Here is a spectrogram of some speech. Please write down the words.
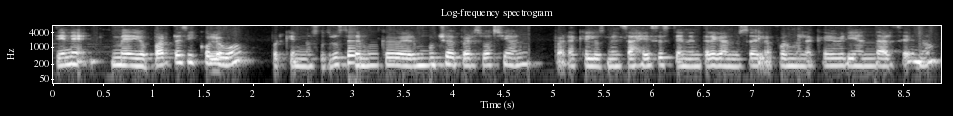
Tiene medio parte psicólogo, porque nosotros tenemos que ver mucho de persuasión para que los mensajes estén entregándose de la forma en la que deberían darse, ¿no?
